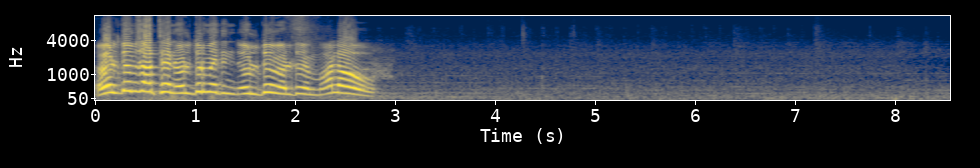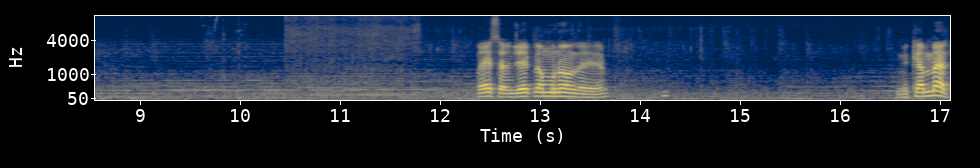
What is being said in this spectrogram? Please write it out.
Öldüm zaten öldürmedin öldüm öldüm. Alo. Neyse öncelikle bunu halledelim. Mükemmel.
